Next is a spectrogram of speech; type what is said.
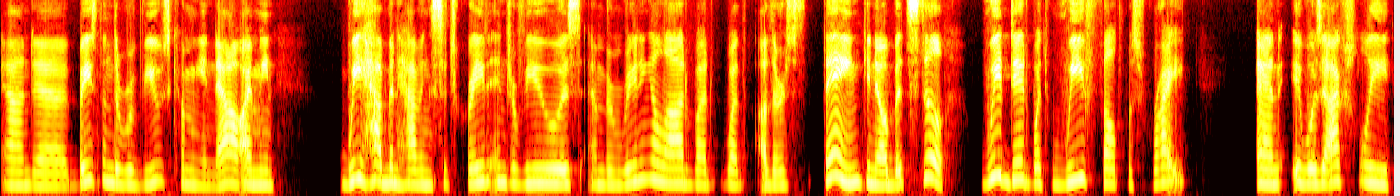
And uh, based on the reviews coming in now, I mean, we have been having such great interviews and been reading a lot about what others think, you know, but still, we did what we felt was right. And it was actually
